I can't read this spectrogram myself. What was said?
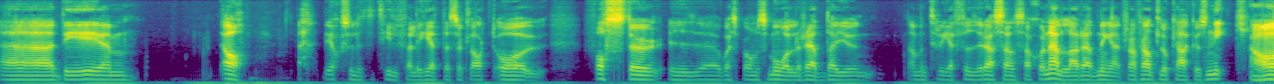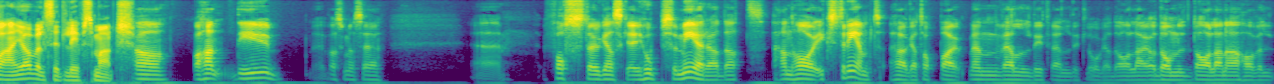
Eh, det är, ja, det är också lite tillfälligheter såklart. Och Foster i eh, West Broms mål räddar ju ja, men tre, fyra sensationella räddningar. Framförallt Lukakus nick. Ja, han gör väl sitt livsmatch. Ja, och han, det är ju, vad ska man säga, eh, Foster är ganska ihopsummerad att han har extremt höga toppar men väldigt, väldigt låga dalar och de dalarna har väl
